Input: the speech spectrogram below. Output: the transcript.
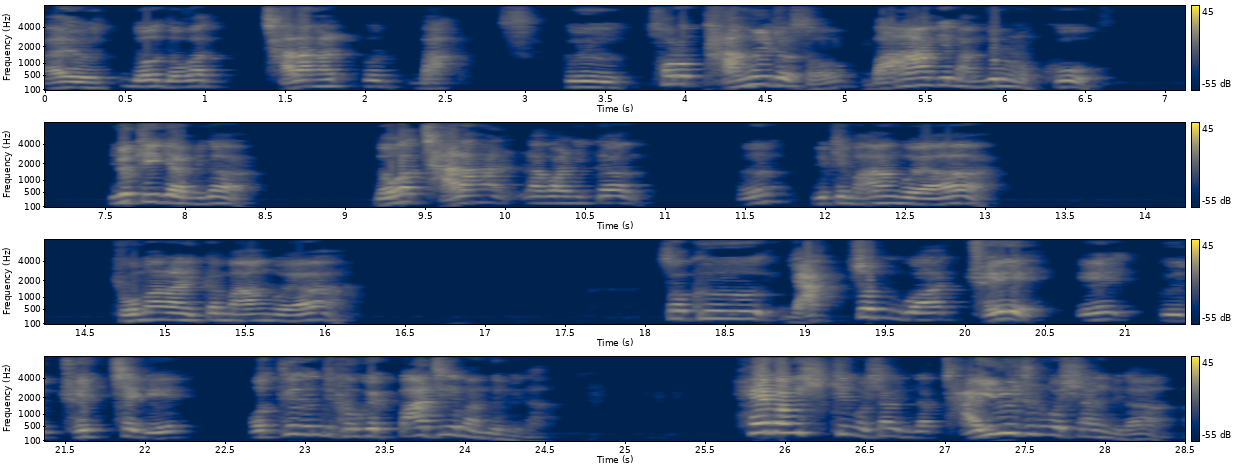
아유 너 너가 자랑할 그막 그 서로 당을 져서 망하게 만들어 놓고 이렇게 얘기합니다. 너가 자랑하려고 하니까 어? 이렇게 망한 거야. 교만하니까 망한 거야. 그래서 그 약점과 죄의 그 죄책에 어떻게든지 거기에 빠지게 만듭니다. 해방시키는 것이 아닙니다. 자유를 주는 것이 아닙니다.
